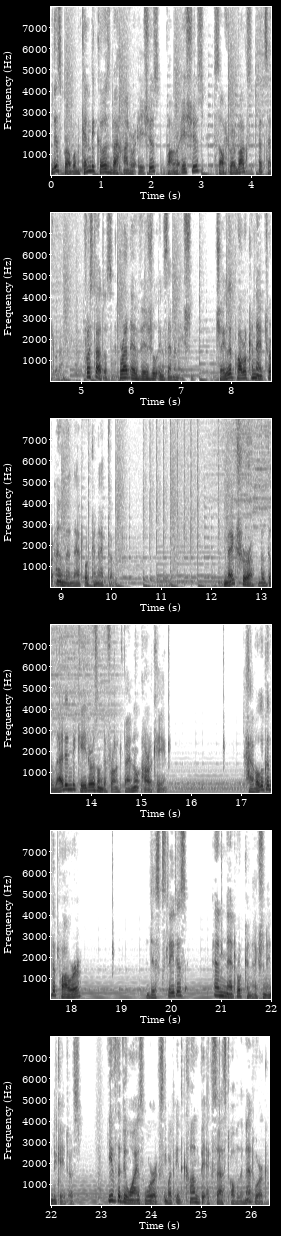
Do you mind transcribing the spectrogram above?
This problem can be caused by hardware issues, power issues, software bugs, etc. For starters, run a visual examination. Check the power connector and the network connector. Make sure that the LED indicators on the front panel are OK. Have a look at the power, disk status, and network connection indicators. If the device works but it can't be accessed over the network,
